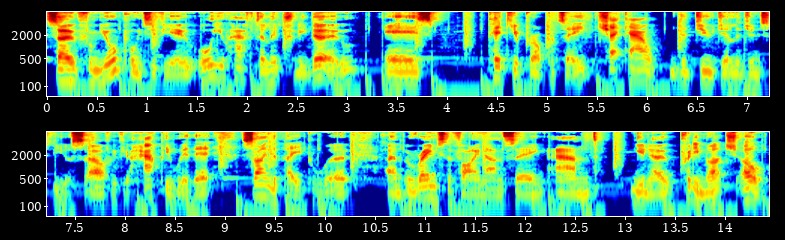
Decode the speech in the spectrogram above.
So, from your point of view, all you have to literally do is pick your property, check out the due diligence for yourself. If you're happy with it, sign the paperwork, um, arrange the financing, and you know, pretty much, oh,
